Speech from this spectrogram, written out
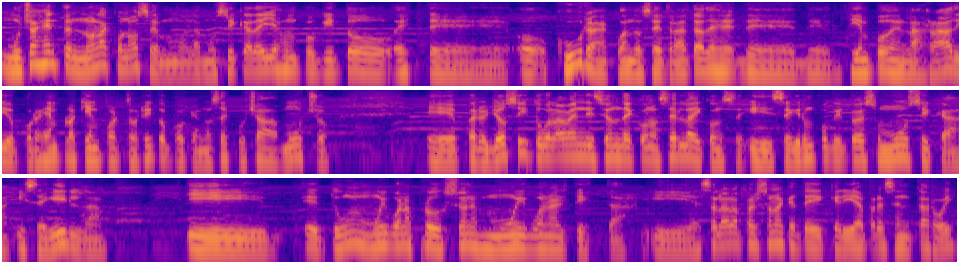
mucha gente no la conoce, la música de ella es un poquito este, oscura cuando se trata del de, tiempo en la radio, por ejemplo aquí en Puerto Rico, porque no se escuchaba mucho. Eh, pero yo sí tuve la bendición de conocerla y, seguir un poquito de su música y seguirla. Y eh, tuvo muy buenas producciones, muy buena artista. Y esa era la persona que te quería presentar hoy.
